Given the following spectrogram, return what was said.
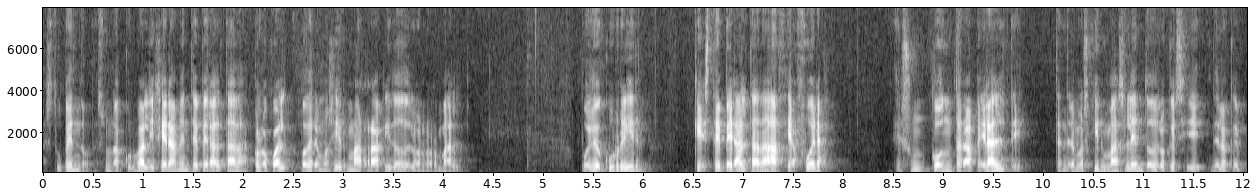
Estupendo, es una curva ligeramente peraltada, con lo cual podremos ir más rápido de lo normal. Puede ocurrir que esté peraltada hacia afuera. Es un contraperalte. Tendremos que ir más lento de lo que,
